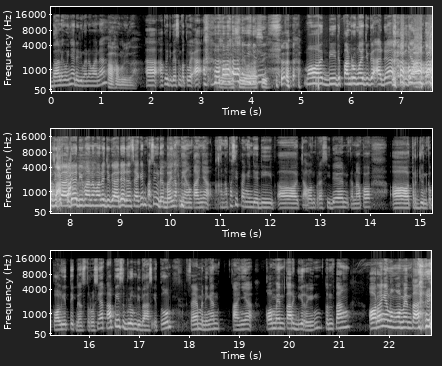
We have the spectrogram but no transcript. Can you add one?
balehonya ada di mana-mana. Alhamdulillah. Uh, aku juga sempat WA. Terima kasih, terima kasih. Mau di depan rumah juga ada, di jalan tol juga ada, di mana-mana juga ada dan saya yakin pasti udah banyak nih yang tanya, kenapa sih pengen jadi uh, calon presiden? Kenapa uh, terjun ke politik dan seterusnya? Tapi sebelum dibahas itu, saya mendingan tanya komentar Giring tentang orang yang mengomentari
